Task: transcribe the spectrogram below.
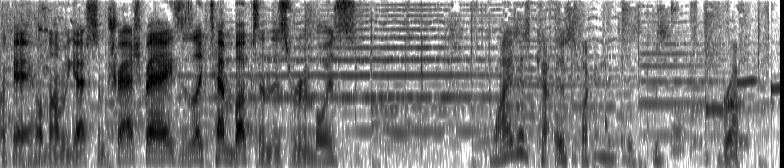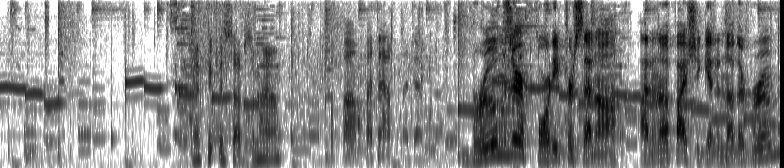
Okay, hold on. We got some trash bags. There's like 10 bucks in this room, boys. Why is this? Ca- this is fucking. This, this is rough. Can I pick this up somehow? Brooms are 40% off. I don't know if I should get another broom.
